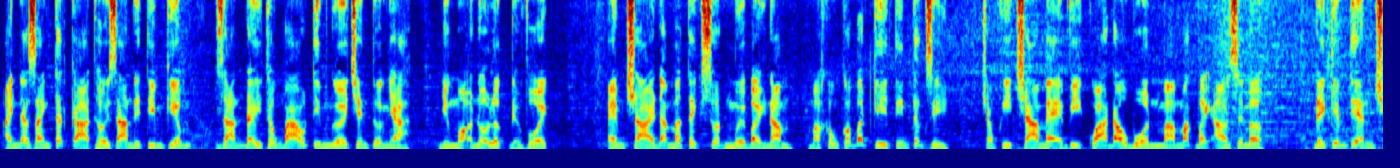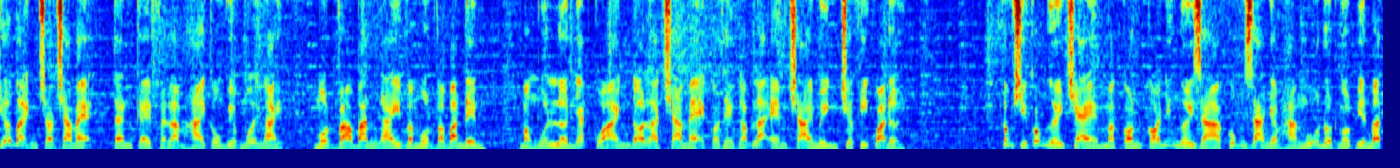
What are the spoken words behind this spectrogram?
anh đã dành tất cả thời gian để tìm kiếm, dán đầy thông báo tìm người trên tường nhà, nhưng mọi nỗ lực đều vô ích. Em trai đã mất tích suốt 17 năm mà không có bất kỳ tin tức gì, trong khi cha mẹ vì quá đau buồn mà mắc bệnh Alzheimer. Để kiếm tiền chữa bệnh cho cha mẹ, Tenkei phải làm hai công việc mỗi ngày, một vào ban ngày và một vào ban đêm. Mong muốn lớn nhất của anh đó là cha mẹ có thể gặp lại em trai mình trước khi qua đời. Không chỉ có người trẻ mà còn có những người già cũng gia nhập hàng ngũ đột ngột biến mất.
